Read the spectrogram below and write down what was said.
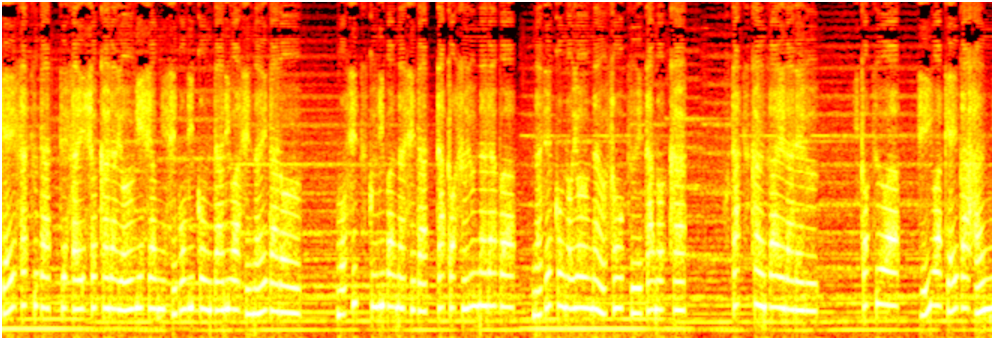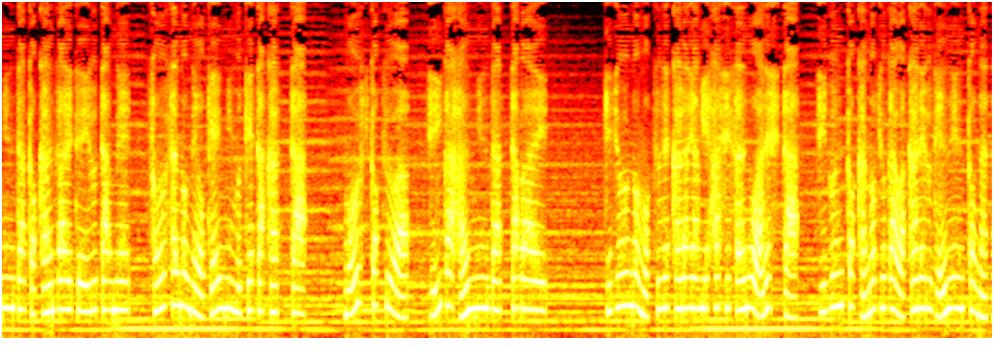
警察だって最初から容疑者に絞り込んだりはしないだろう。もし作り話だったとするならば、なぜこのような嘘をついたのか。二つ考えられる。一つは、G は K が犯人だと考えているため、捜査の目を K に向けたかった。もう一つは、G が犯人だった場合、地上のもつれから八木橋さんをあれした、自分と彼女が別れる原因となっ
